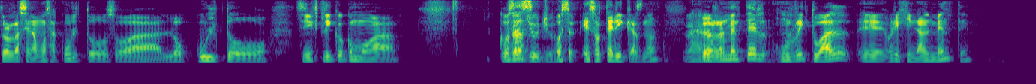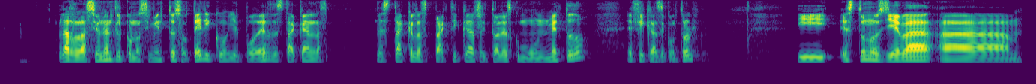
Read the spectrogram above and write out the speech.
lo relacionamos a cultos o a lo oculto. Si me explico, como a cosas o sea, esotéricas, ¿no? Ajá. Pero realmente un ritual, eh, originalmente, la relación entre el conocimiento esotérico y el poder destaca, en las, destaca las prácticas rituales como un método eficaz de control. Y esto nos lleva a,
